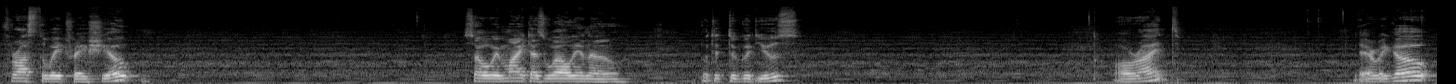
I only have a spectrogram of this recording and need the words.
thrust to weight ratio. So we might as well, you know, put it to good use. Alright. There we go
